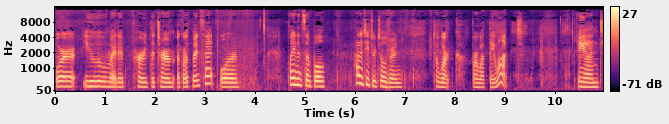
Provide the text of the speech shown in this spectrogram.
Or you might have heard the term a growth mindset, or plain and simple, how to teach your children to work for what they want. And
